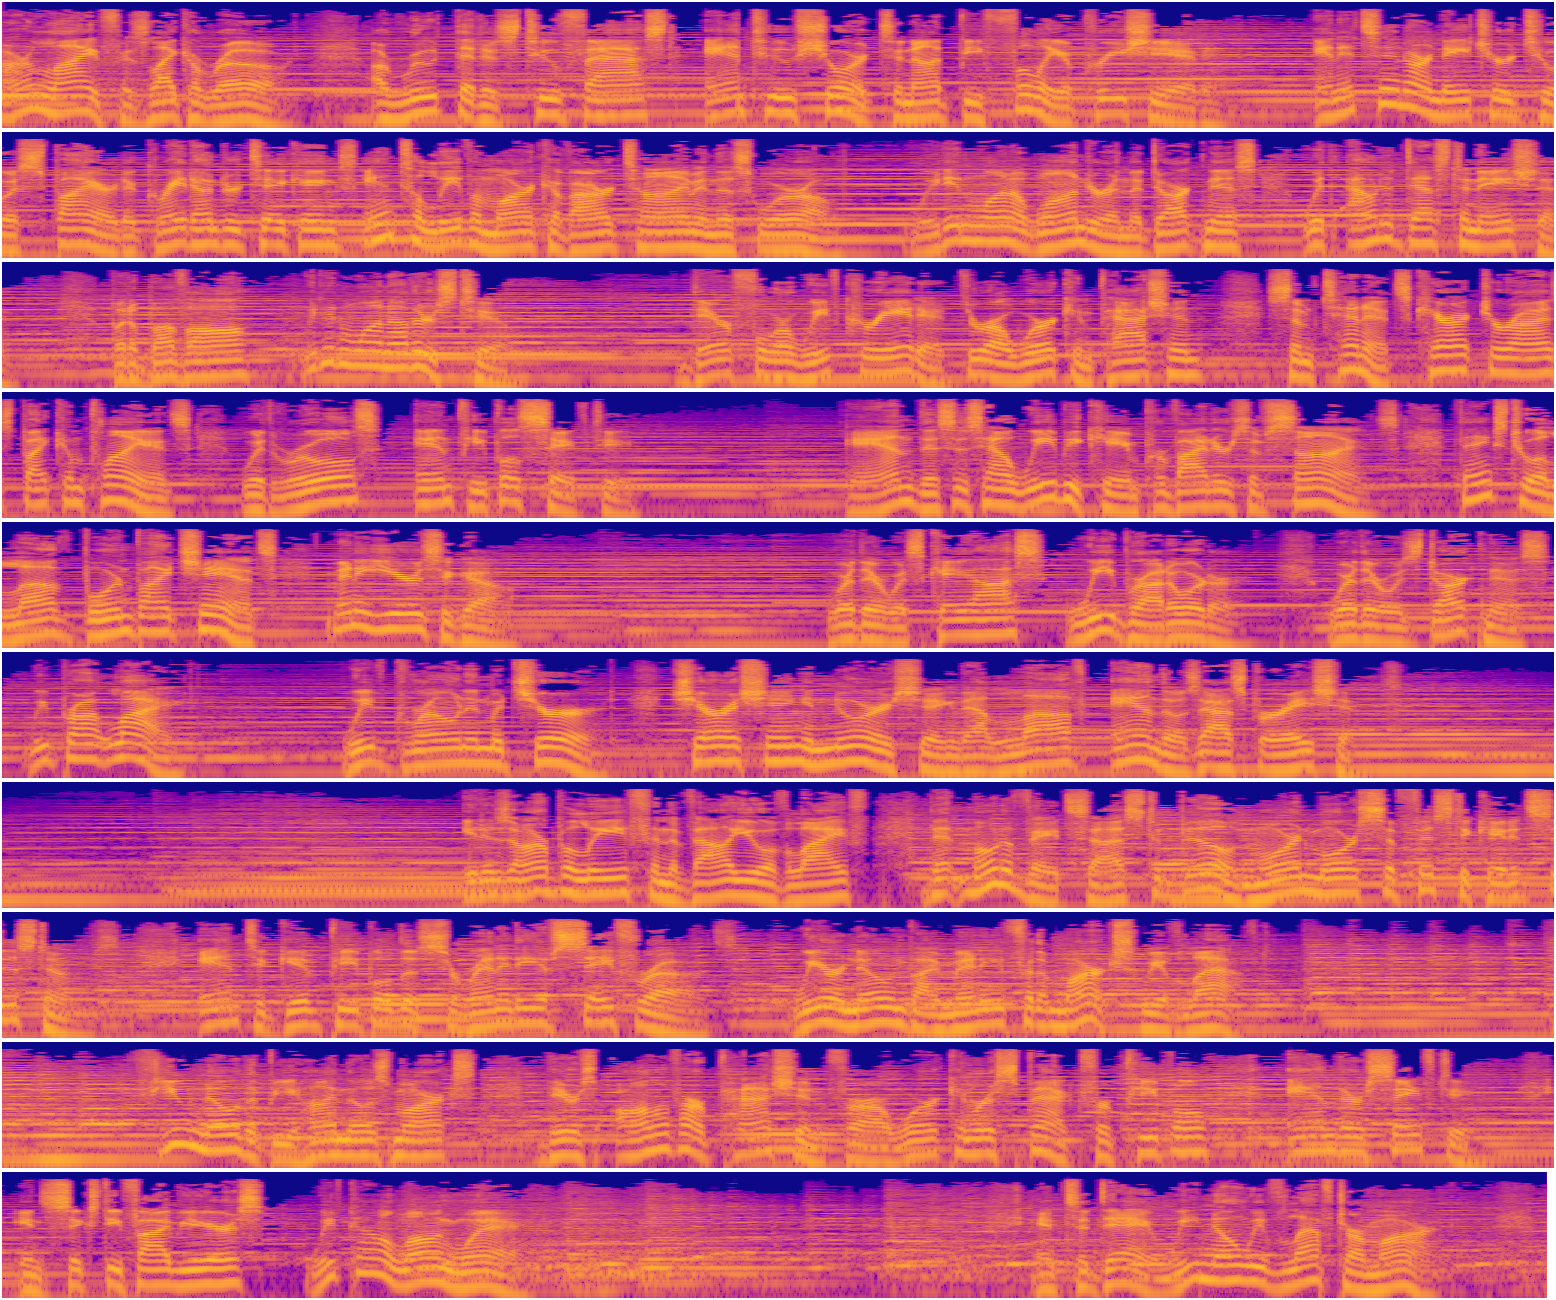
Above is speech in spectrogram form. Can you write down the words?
Our life is like a road, a route that is too fast and too short to not be fully appreciated. And it's in our nature to aspire to great undertakings and to leave a mark of our time in this world. We didn't want to wander in the darkness without a destination, but above all, we didn't want others to. Therefore, we've created, through our work and passion, some tenets characterized by compliance with rules and people's safety. And this is how we became providers of signs, thanks to a love born by chance many years ago. Where there was chaos, we brought order. Where there was darkness, we brought light. We've grown and matured, cherishing and nourishing that love and those aspirations. It is our belief in the value of life that motivates us to build more and more sophisticated systems and to give people the serenity of safe roads. We are known by many for the marks we have left. Few know that behind those marks, there's all of our passion for our work and respect for people and their safety. In 65 years, we've come a long way. And today, we know we've left our mark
